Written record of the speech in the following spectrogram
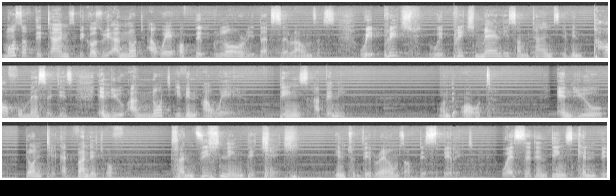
Most of the times, because we are not aware of the glory that surrounds us, we preach, we preach merely sometimes even powerful messages, and you are not even aware things happening on the altar, and you don't take advantage of transitioning the church into the realms of the spirit, where certain things can be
